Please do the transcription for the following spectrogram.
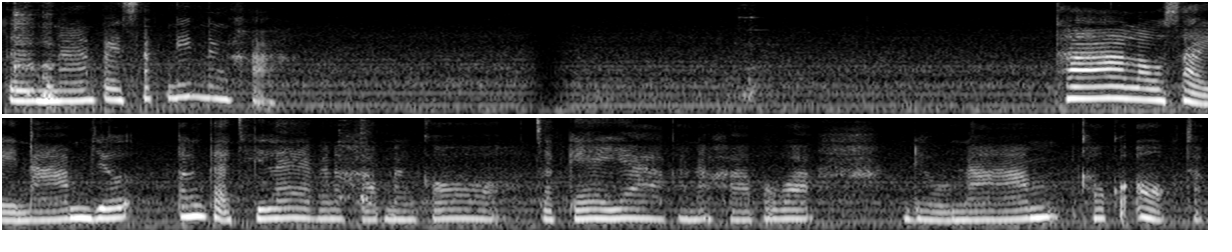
เติมน้ำไปสักนิดนึงค่ะ ถ้าเราใส่น้ำเยอะตั้งแต่ที่แรกนะคะ มันก็จะแก้ยากนะคะ เพราะว่าเดี๋ยวน้ำเขาก็ออกจาก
